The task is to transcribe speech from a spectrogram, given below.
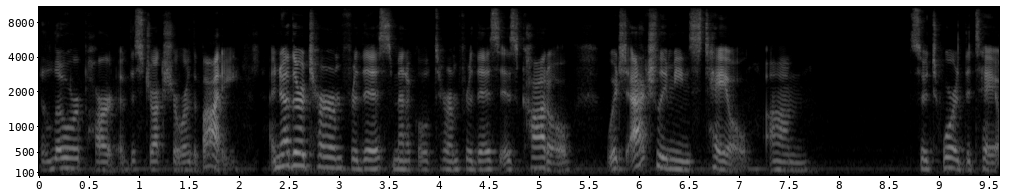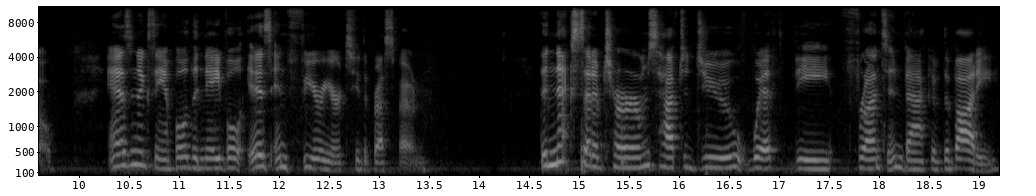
the lower part of the structure or the body. Another term for this, medical term for this, is caudal, which actually means tail, um, so toward the tail. As an example, the navel is inferior to the breastbone. The next set of terms have to do with the front and back of the body.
